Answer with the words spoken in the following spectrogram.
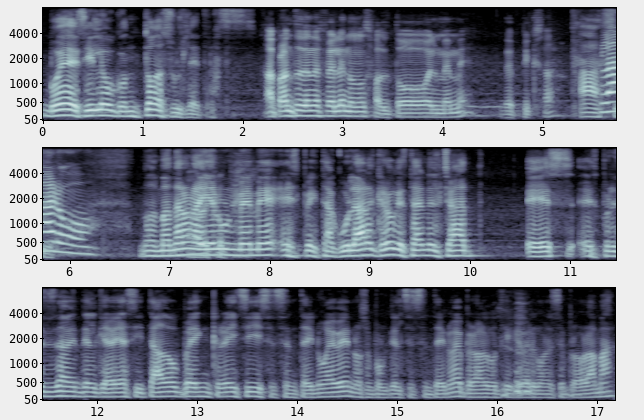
Voy a decirlo con todas sus letras. Ah, pero antes de NFL no nos faltó el meme de Pixar. Ah, sí. Claro. Nos mandaron A ver, ayer un meme espectacular, creo que está en el chat. Es, es precisamente el que había citado Ben Crazy 69, no sé por qué el 69, pero algo tiene que ver con ese programa.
